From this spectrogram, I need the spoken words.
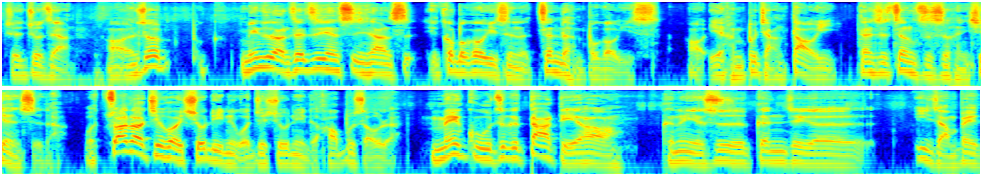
就就这样。哦，你说民主党在这件事情上是够不够意思呢？真的很不够意思。哦，也很不讲道义。但是政治是很现实的，我抓到机会修理你，我就修理你，毫不手软。美股这个大跌哈、可能也是跟这个议长被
